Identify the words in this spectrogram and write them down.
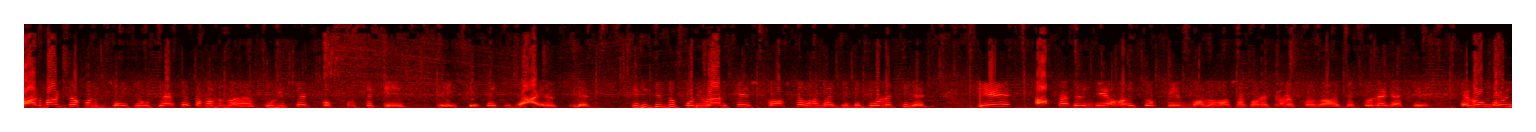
বারবার যখন বিষয়টি উঠে আসে, তখন পুলিশের পক্ষ থেকে এই কেসে যিনি আয়ো ছিলেন, তিনি কিন্তু পরিবারকে স্পষ্ট ভাষায় কিন্তু বলেছিলেন যে আপনাদের মেয়ে হয়তো প্রেম, ভালোবাসা করে, কারোর সঙ্গে হয়তো চলে গেছে। এবং ওই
